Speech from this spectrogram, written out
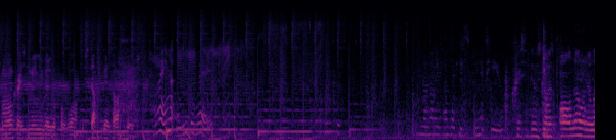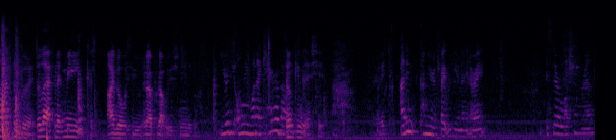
Come on, Chrissy. Me and you gotta go for a walk. There's stuff we're gonna talk about. Fine, lead the way. You know how many times I can explain it to you? Chrissy, those guys all know and they're laughing about it. They're laughing at me because I go with you and I put up with your shenanigans. You're the only one I care about. Don't give me that shit. Alright? I didn't come here to fight with you tonight, all right? Is there a washroom around?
